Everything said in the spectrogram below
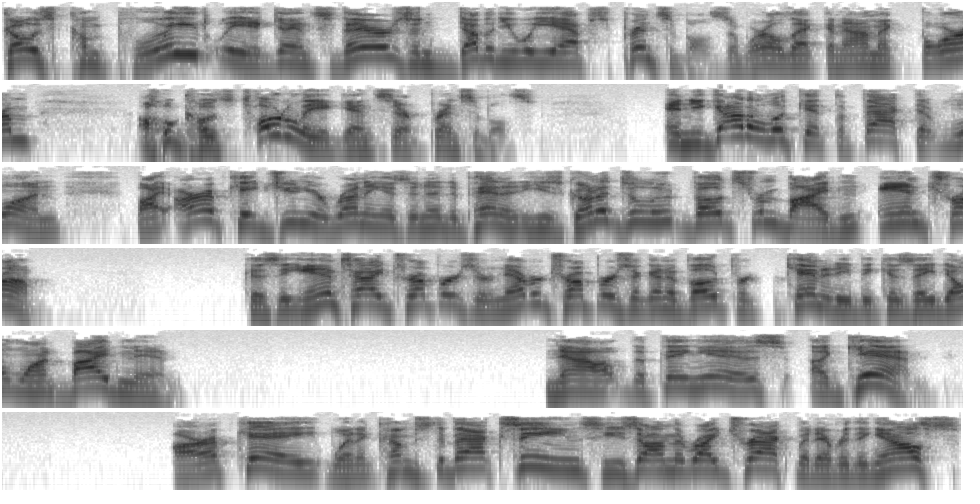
Goes completely against theirs and WEF's principles. The World Economic Forum, oh, goes totally against their principles. And you got to look at the fact that one, by RFK Jr. running as an independent, he's going to dilute votes from Biden and Trump. Because the anti Trumpers or never Trumpers are going to vote for Kennedy because they don't want Biden in. Now, the thing is, again, RFK, when it comes to vaccines, he's on the right track, but everything else,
